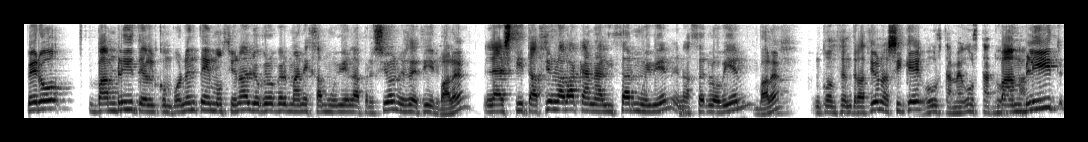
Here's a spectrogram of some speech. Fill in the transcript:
Pero Van Vliet, el componente emocional, yo creo que él maneja muy bien la presión. Es decir, ¿Vale? la excitación la va a canalizar muy bien, en hacerlo bien, ¿Vale? en concentración. Así Me que gusta, me gusta tu Van. Vliet,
